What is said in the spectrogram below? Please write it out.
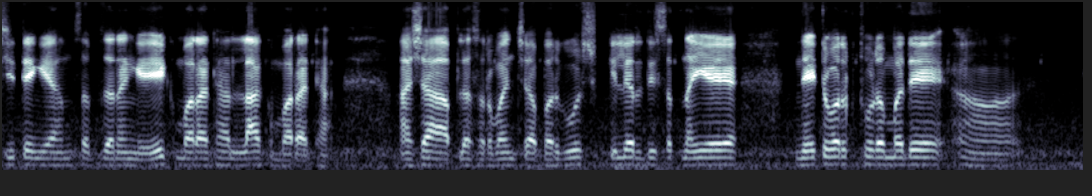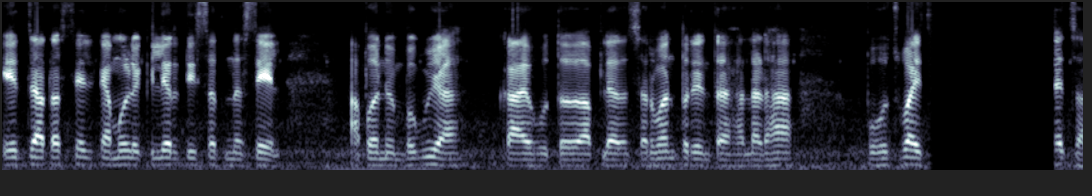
जितेंगे हम सब जरांगे एक मराठा लाख मराठा अशा आपल्या सर्वांच्या भरघोष क्लिअर दिसत नाही आहे नेटवर्क थोडं मध्ये येत जात असेल त्यामुळे क्लिअर दिसत नसेल. आपण बघूया काय होतं आपल्या सर्वांपर्यंत हा लढा पोहोचवायचा.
